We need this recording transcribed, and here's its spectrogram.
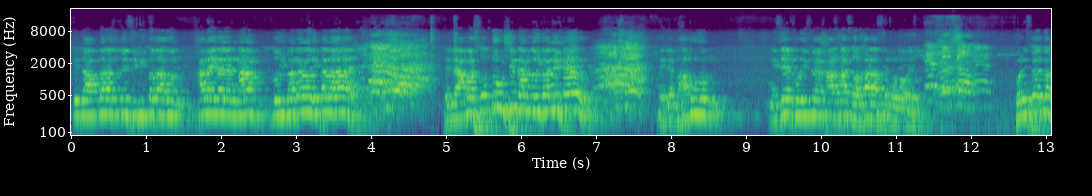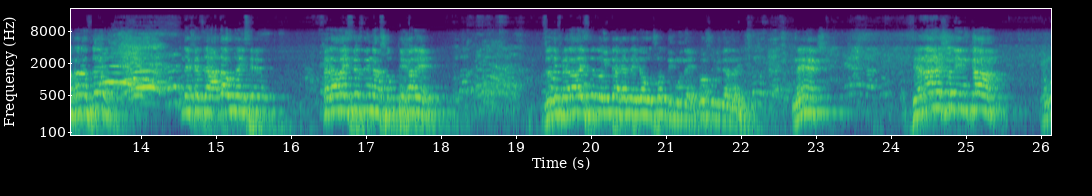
কিন্তু আপনারা যদি জীবিত থাকুন খানাই লালের নাম লইবা না, লইতা না? তাহলে আমার সত্য উচিত নাম লইবা নি কেউ তাহলে ভাবুন, নিজের পরিচয় খার খার দরকার আছে মনে হয়? পরিচয় দরকার আছে? দেখে যে আদা উঠাইছে ফেরা লাইছে যে না সত্যিকারে? যদি তো ওইটা খেতে এটা ওষুধ দিব নে অসুবিধা নাই। নেক্সট জেনারেশন ইনকাম এবং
